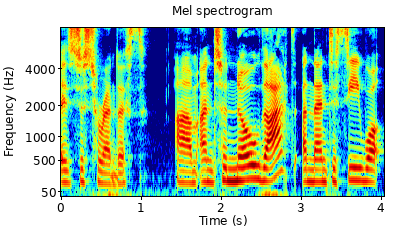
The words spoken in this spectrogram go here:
it's just horrendous. Um, and to know that and then to see what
